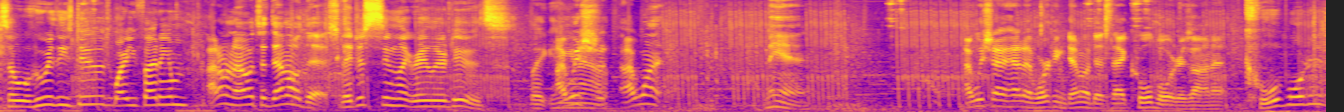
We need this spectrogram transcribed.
so who are these dudes? Why are you fighting them? I don't know. It's a demo disc. They just seem like regular dudes. Like I wish out. I want. Man, I wish I had a working demo disc that had Cool Boarders on it. Cool Boarders.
